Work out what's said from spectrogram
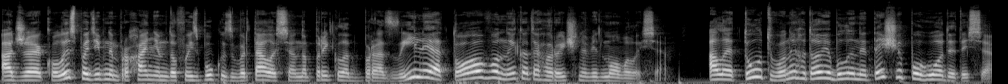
Адже коли з подібним проханням до Фейсбуку зверталася, наприклад, Бразилія, то вони категорично відмовилися. Але тут вони готові були не те, щоб погодитися,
